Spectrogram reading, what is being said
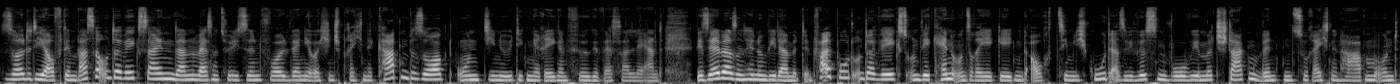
Solltet ihr auf dem Wasser unterwegs sein, dann wäre es natürlich sinnvoll, wenn ihr euch entsprechende Karten besorgt und die nötigen Regeln für Gewässer lernt. Wir selber sind hin und wieder mit dem Fallboot unterwegs und wir kennen unsere Gegend auch ziemlich gut also wir wissen, wo wir mit starken Winden zu rechnen haben und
